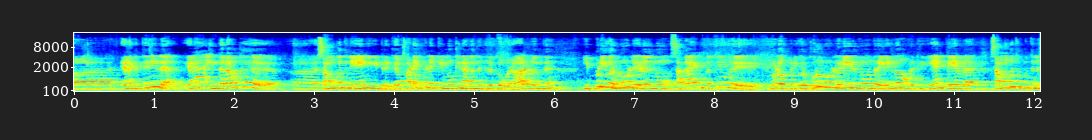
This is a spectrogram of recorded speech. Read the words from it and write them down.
ஆஹ், எனக்கு தெரியல. ஏன்னா இந்த அளவுக்கு ஆஹ், இயங்கிக்கிட்டு இருக்க படைப்பிலைக்கு நோக்கி நகர்ந்துட்டு இருக்க ஒரு ஆள் வந்து இப்படி ஒரு நூல் எழுதணும் சகாயம் பத்தி ஒரு இவ்வளவு பெரிய ஒரு குறுநூல் வெளியிடணும்ன்ற எண்ணம் அவருக்கு ஏன் தேவை? சமூகத்தை பத்தின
